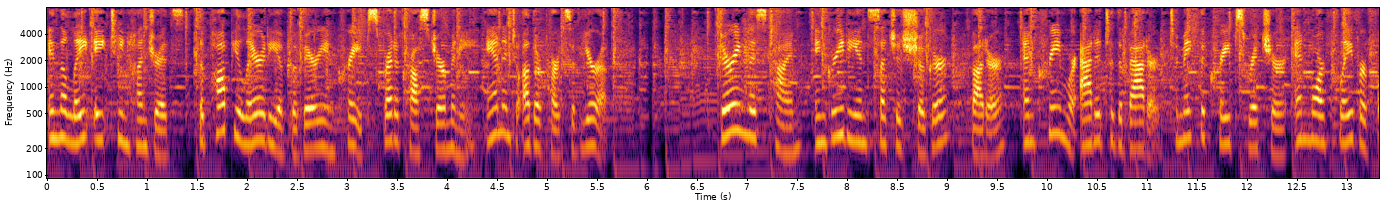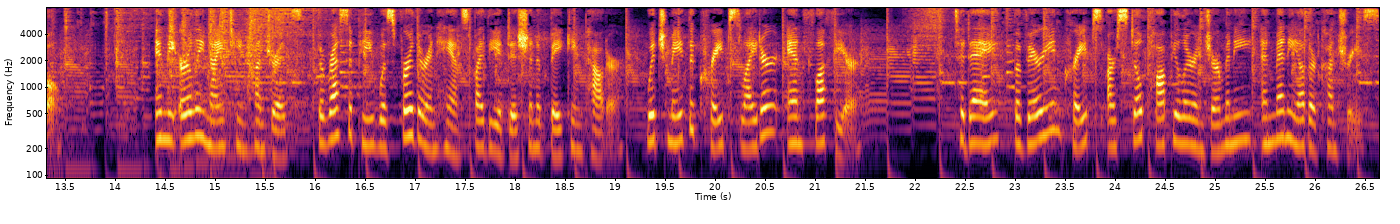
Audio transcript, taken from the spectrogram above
In the late 1800s, the popularity of Bavarian crepes spread across Germany and into other parts of Europe. During this time, ingredients such as sugar, butter, and cream were added to the batter to make the crepes richer and more flavorful. In the early 1900s, the recipe was further enhanced by the addition of baking powder, which made the crepes lighter and fluffier. Today, Bavarian crepes are still popular in Germany and many other countries.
